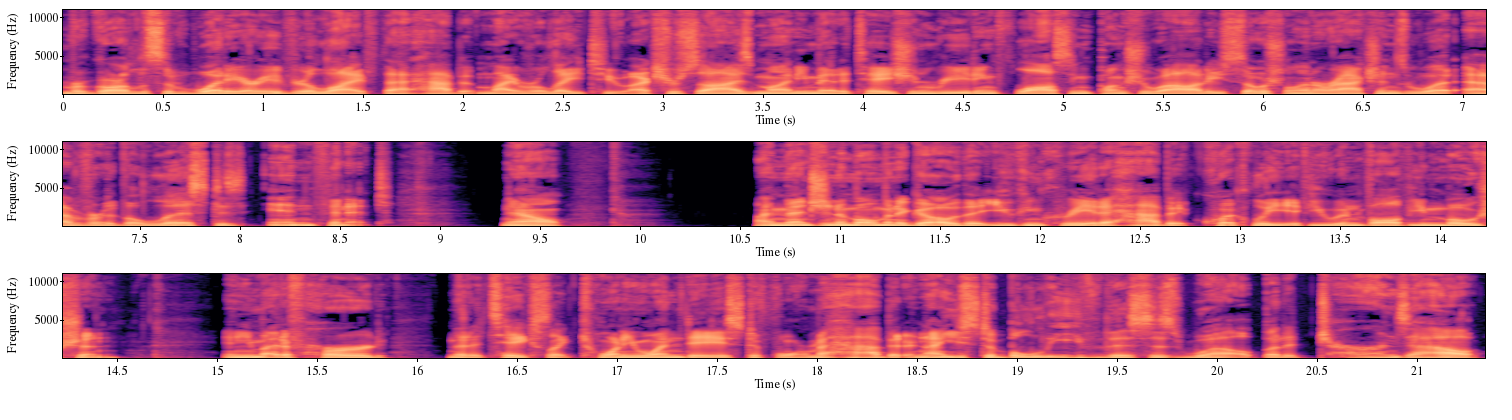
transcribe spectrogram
regardless of what area of your life that habit might relate to exercise, money, meditation, reading, flossing, punctuality, social interactions, whatever. The list is infinite. Now, I mentioned a moment ago that you can create a habit quickly if you involve emotion. And you might have heard that it takes like 21 days to form a habit. And I used to believe this as well, but it turns out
